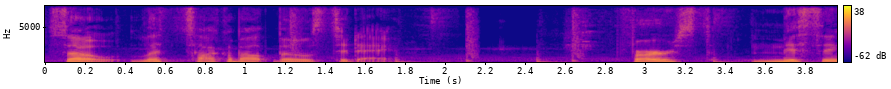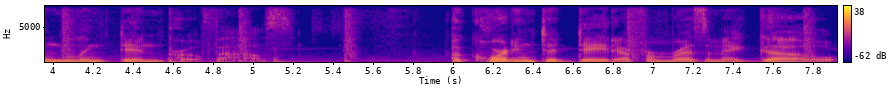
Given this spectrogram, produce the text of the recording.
So let's talk about those today. First, missing LinkedIn profiles. According to data from Resume Go,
